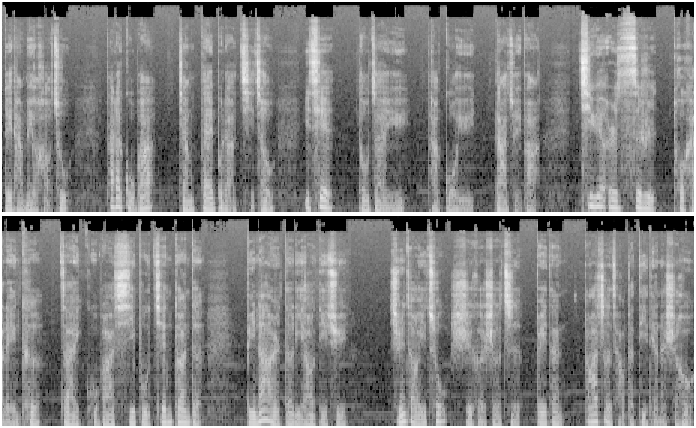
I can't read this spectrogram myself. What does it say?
对他没有好处。他在古巴将待不了几周，一切都在于他过于大嘴巴。七月二十四日，托卡连科在古巴西部尖端的比纳尔德里奥地区寻找一处适合设置飞弹发射场的地点的时候。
